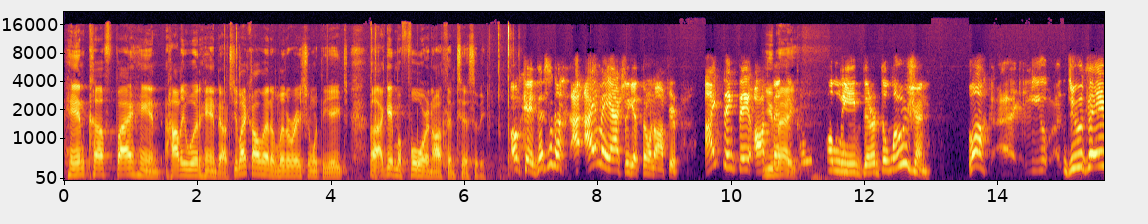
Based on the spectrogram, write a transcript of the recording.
handcuffed by hand, Hollywood handouts. You like all that alliteration with the H? Uh, I gave them a four in authenticity. Okay, this is gonna. I, I may actually get thrown off here. I think they authentically believe their delusion. Look, uh, you, do they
